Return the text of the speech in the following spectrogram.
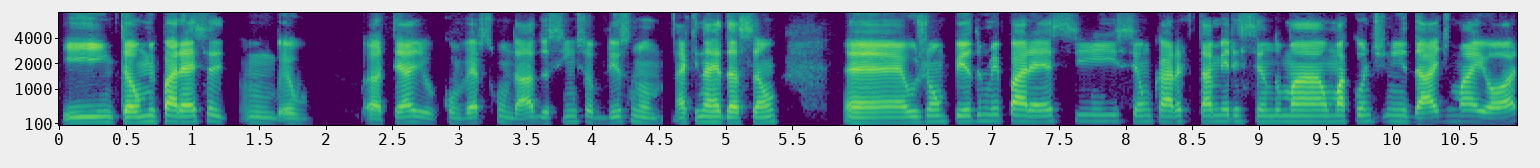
E então me parece, hum, eu até eu converso com dado assim sobre isso no, aqui na redação. É, o João Pedro me parece ser um cara que está merecendo uma, uma continuidade maior,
